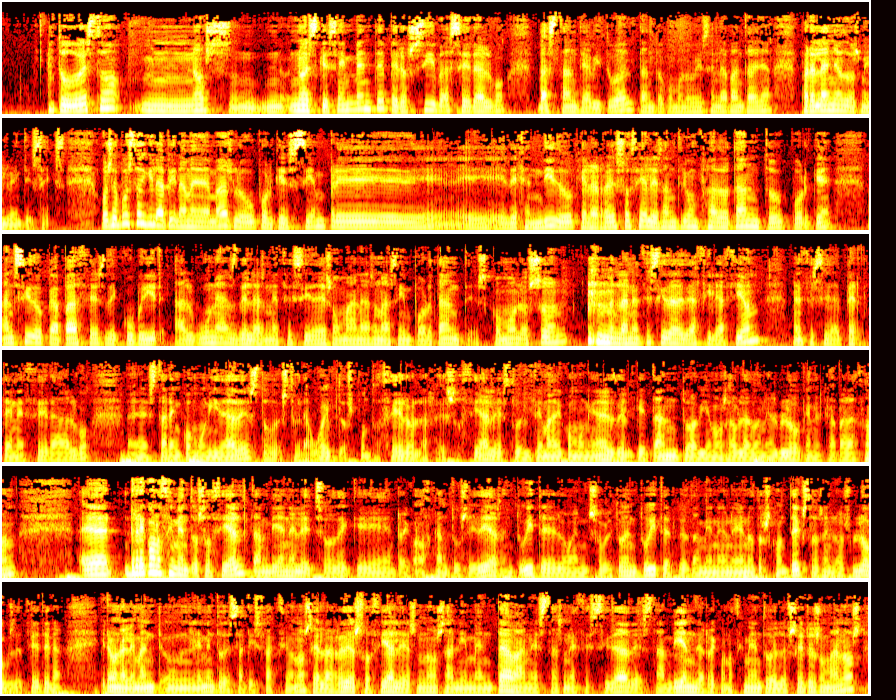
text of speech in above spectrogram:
Todo esto mm, no, es que se invente, pero sí va a ser algo bastante habitual, tanto como lo veis en la pantalla, para el año 2026. Os he puesto aquí la pirámide de Maslow porque siempre he defendido que las redes sociales han triunfado tanto porque han sido capaces de cubrir algunas de las necesidades humanas más importantes, como lo son la necesidad de afiliación, la necesidad de pertenecer a algo, eh, estar en comunidades, todo esto era web 2.0, las sociales, todo el tema de comunidades del que tanto habíamos hablado en el blog, en el caparazón. Eh, reconocimiento social, también el hecho de que reconozcan tus ideas en Twitter o en, sobre todo en Twitter, pero también en, otros contextos, en los blogs, etcétera, era un elemento, un elemento de satisfacción. O sea, las redes sociales nos alimentaban estas necesidades también de reconocimiento de los seres humanos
